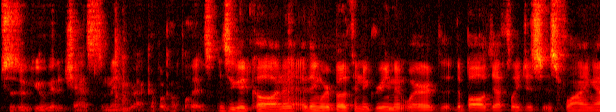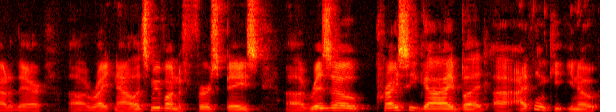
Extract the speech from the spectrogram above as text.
Suzuki will get a chance to maybe rack up a couple hits. It's a good call, and I think we're both in agreement where the, the ball definitely just is flying out of there uh, right now. Let's move on to first base. Uh, Rizzo, pricey guy, but uh, I think you know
